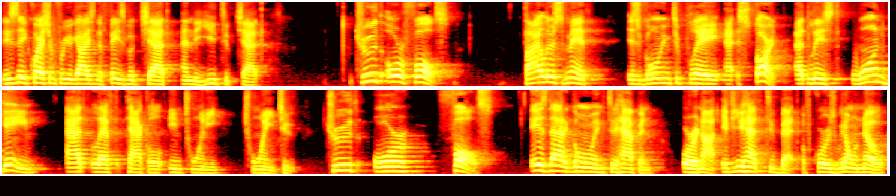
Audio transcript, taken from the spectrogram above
This is a question for you guys in the Facebook chat and the YouTube chat. Truth or false? Tyler Smith is going to play at start at least one game at left tackle in 2022. Truth or false? Is that going to happen or not? If you had to bet, of course, we don't know.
